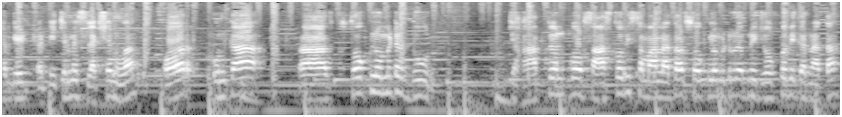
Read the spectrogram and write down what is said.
थर्ड टीचर में सिलेक्शन हुआ और उनका सौ किलोमीटर दूर, जहाँ पे उनको सास को भी संभालना था और सौ किलोमीटर अपनी जॉब को भी करना था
